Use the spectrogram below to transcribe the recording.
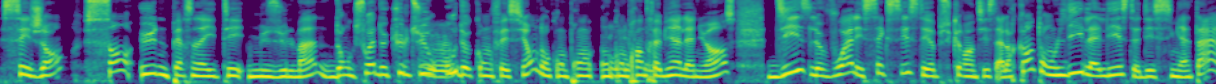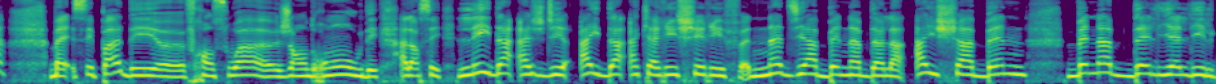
ces gens sans une personnalité musulmane, donc soit de culture mmh. ou de confession, donc on, prend, on comprend très bien la nuance, disent le voile est sexiste et obscurantiste. Alors, quand on lit la liste des signataires, ben, c'est pas des euh, François euh, Gendron ou des... Alors, c'est Leïda Ajdir, Aïda Akari, Shérif, Nadia Ben Abdallah, Aïcha Ben Ben Abdel Yalil,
